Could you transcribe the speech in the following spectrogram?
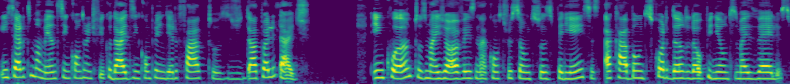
em certos momentos encontram dificuldades em compreender fatos da atualidade. Enquanto os mais jovens, na construção de suas experiências, acabam discordando da opinião dos mais velhos,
